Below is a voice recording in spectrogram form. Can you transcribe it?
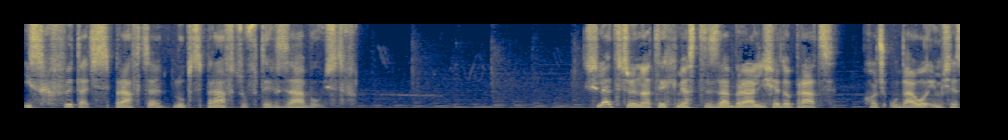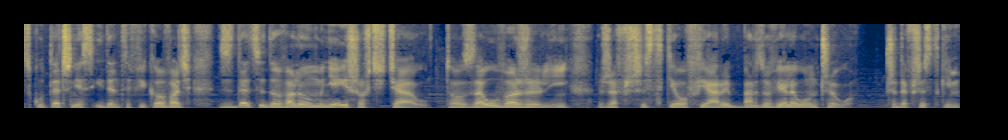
i schwytać sprawcę lub sprawców tych zabójstw. Śledczy natychmiast zabrali się do pracy. Choć udało im się skutecznie zidentyfikować zdecydowaną mniejszość ciał, to zauważyli, że wszystkie ofiary bardzo wiele łączyło. Przede wszystkim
